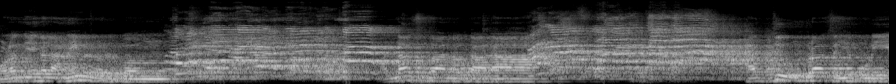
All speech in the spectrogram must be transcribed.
குழந்தைகள் அனைவர்களுக்கும் அல்லாஹ் சுபானு வ தஆலா ஹஜ் உம்ரா செய்யக்கூடிய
